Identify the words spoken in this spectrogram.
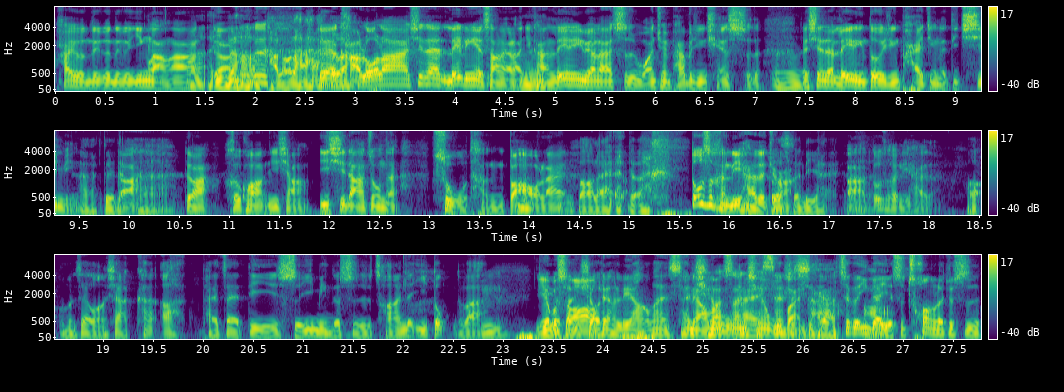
还有那个那个英朗啊，啊对吧？卡罗拉对卡罗拉，现在雷凌也上来了。你看雷凌原来是完全排不进前十的，那现在雷凌都已经排进了第七名啊对的吧啊？对吧？何况你想一汽大众的速腾、宝来宝来对吧？都是很厉害的就是很厉害啊，都是很厉害的。好，我们再往下看啊，排在第十一名的是长安的逸动，对吧？嗯，也不少，销量两万三千五百三十七台，这个应该也是创了就是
